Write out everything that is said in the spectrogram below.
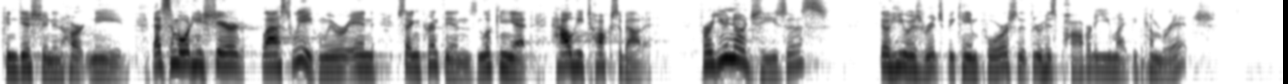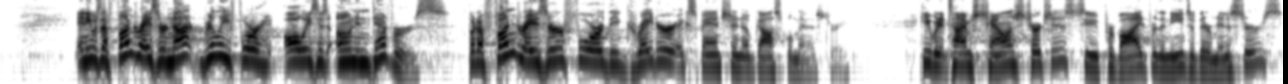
condition and heart need. That's some of what he shared last week when we were in Second Corinthians, looking at how he talks about it. For you know Jesus, though he was rich, became poor, so that through his poverty you might become rich. And he was a fundraiser not really for always his own endeavors, but a fundraiser for the greater expansion of gospel ministry. He would at times challenge churches to provide for the needs of their ministers.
